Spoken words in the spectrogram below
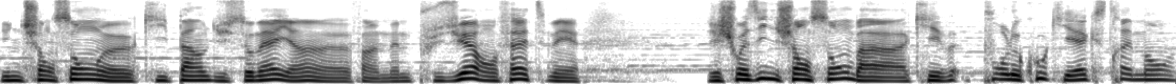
une chanson qui parle du sommeil, hein, enfin même plusieurs en fait, mais j'ai choisi une chanson bah, qui est pour le coup qui est extrêmement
